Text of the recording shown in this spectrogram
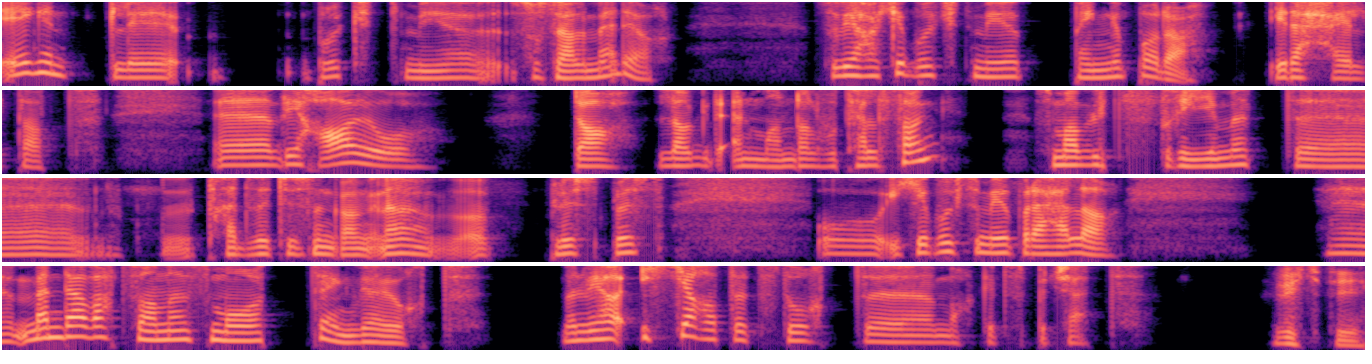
egentlig brukt mye sosiale medier, så vi har ikke brukt mye penger på det i det hele tatt. Eh, vi har jo da lagd en Mandal hotellsang som har blitt streamet eh, 30 000 ganger, pluss, pluss, og ikke brukt så mye på det heller. Eh, men det har vært sånne småting vi har gjort. Men vi har ikke hatt et stort eh, markedsbudsjett. Riktig.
